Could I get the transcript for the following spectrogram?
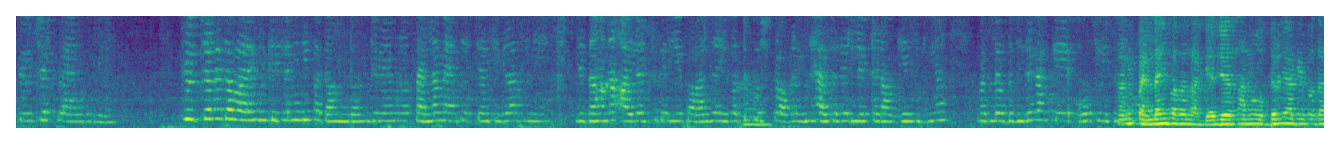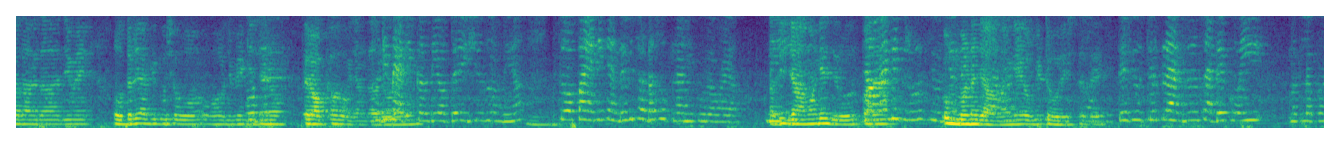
future plan Gurleen future ਦੇ ਤਾਂ ਬਾਰੇ ਹੁਣ ਕਿਸੇ ਨੂੰ ਨਹੀਂ ਪਤਾ ਹੁੰਦਾ। ਜਿਵੇਂ ਹੁਣ ਪਹਿਲਾਂ ਮੈਂ ਸੋਚਿਆ ਸੀਗਾ ਅਸੀਂ ਨੇ ਜਿੱਦਾਂ ਹਨਾ ਆਈਲੈਟਸ ਕਰੀਏ ਬਾਹਰ ਜਾਈਏ ਬਟ ਕੁਝ ਪ੍ਰੋਬਲਮਸ ਹੈਲਥ ਦੇ ਰਿਲੇਟਡ ਆ ਗਈਆਂ ਸੀਗੀਆਂ। ਮਤਲਬ ਜਿਹਦੇ ਕਰਕੇ ਉਹ ਚੀਜ਼ ਸਾਨੂੰ ਪਹਿਲਾਂ ਹੀ ਪਤਾ ਲੱਗ ਗਿਆ। ਜੇ ਸਾਨੂੰ ਉੱਧਰ ਜਾ ਕੇ ਪਤਾ ਲੱਗਦਾ ਜਿਵੇਂ ਉੱਧਰ ਜਾ ਕੇ ਕੁਝ ਹੋ ਹੋ ਜਿਵੇਂ ਕਿਸੇ ਨੂੰ ਫਿਰ ਔਖਾ ਹੋ ਜਾਂਦਾ। ਥੋੜੀ। ਮੈਡੀਕਲ ਦੀ ਉਧਰ ਇਸ਼ੂਜ਼ ਹੁੰਦੇ ਆ। ਸੋ ਆਪਾਂ ਇਹ ਨਹੀਂ ਕਹਿੰਦੇ ਵੀ ਸਾਡਾ ਸੁਪਨਾ ਨਹੀਂ ਪੂਰਾ ਹੋਇਆ। ਅਸੀਂ। ਜਾਵਾਂਗੇ ਜ਼ਰੂਰ ਜਾਵਾਂਗੇ ਜ਼ਰੂਰ ਫਿਊਚਰ ਘੁੰਮਣ ਜਾਵਾਂਗੇ ਉਹ ਵੀ ਟੂਰਿਸਟ ਤੇ। ਤੇ ਫਿਊਚਰ ਪਲਾਨਸ ਸਾਡੇ ਕੋਈ ਮਤਲਬ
